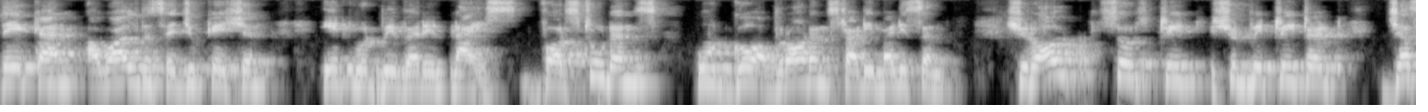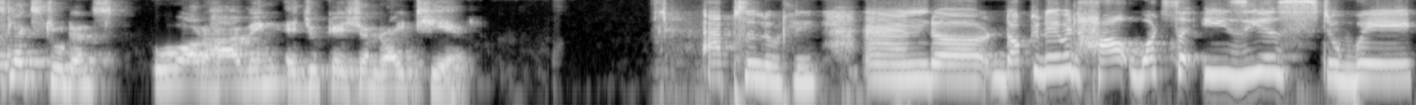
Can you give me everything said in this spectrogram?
they can avail this education, it would be very nice for students who would go abroad and study medicine. Should also treat should be treated just like students who are having education right here. Absolutely. And uh, Dr. David, how what's the easiest way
